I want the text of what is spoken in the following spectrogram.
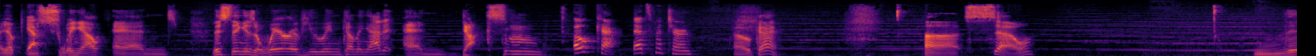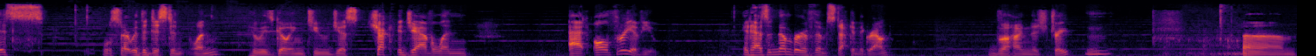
yep. You swing out, and this thing is aware of you incoming at it and ducks. Hmm. Okay, that's my turn. Okay. Uh, so this we'll start with the distant one, who is going to just chuck a javelin at all three of you. It has a number of them stuck in the ground. behind this tree. Um,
